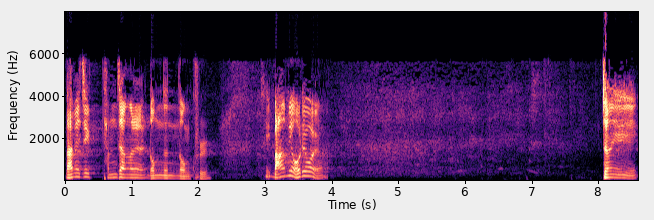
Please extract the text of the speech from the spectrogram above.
남의 집 담장을 넘는 넝쿨. 마음이 어려워요. 저는 이,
